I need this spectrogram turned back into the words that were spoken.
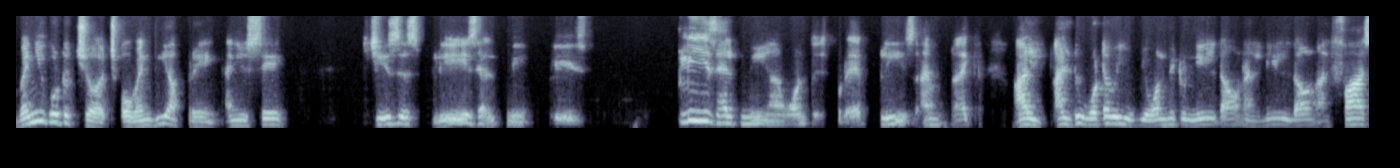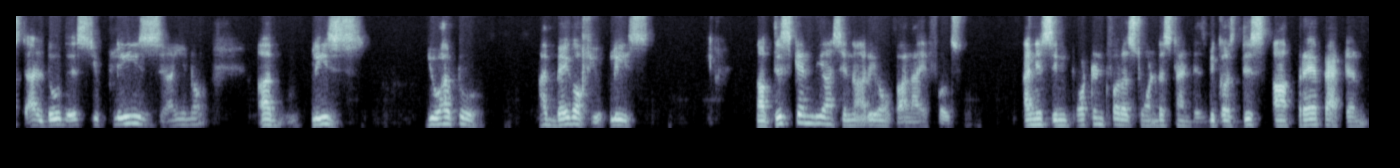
when you go to church or when we are praying and you say, Jesus, please help me, please, please help me. I want this prayer, please. I'm like, I'll I'll do whatever you, you want me to kneel down, I'll kneel down, I'll fast, I'll do this. You please, uh, you know, uh, please, you have to, I beg of you, please. Now, this can be a scenario of our life also. And it's important for us to understand this because this our prayer pattern.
